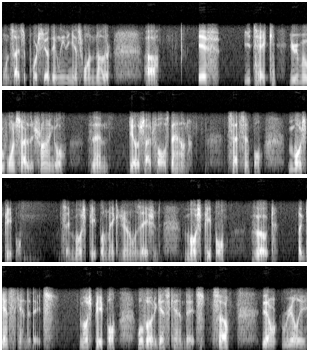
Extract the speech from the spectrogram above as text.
One side supports the other. They lean against one another. Uh, if you take you remove one side of the triangle, then the other side falls down. It's that simple. Most people, say most people and make a generalization, most people vote against candidates. Most people will vote against candidates. So they don't really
